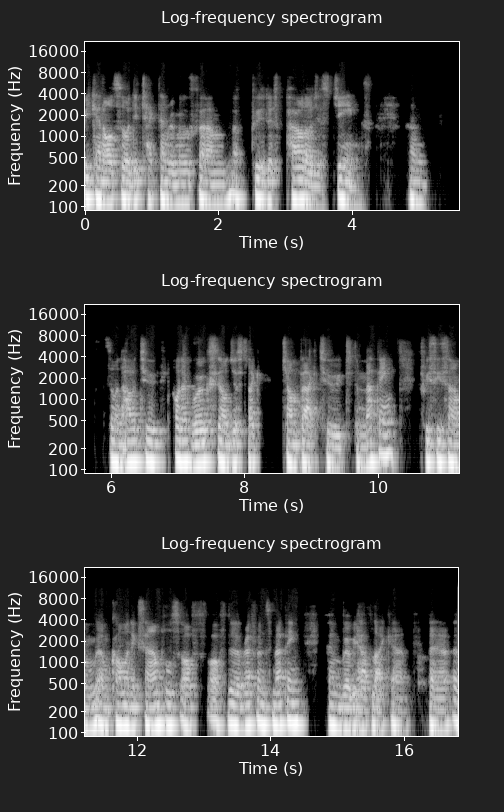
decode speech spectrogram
we can also detect and remove um, putative paralogous genes. Um, So and how to how that works, I'll just like jump back to, to the mapping. If we see some um, common examples of, of the reference mapping, um, where we have like a, a, a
